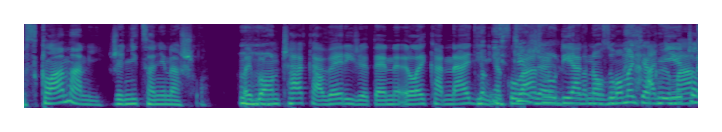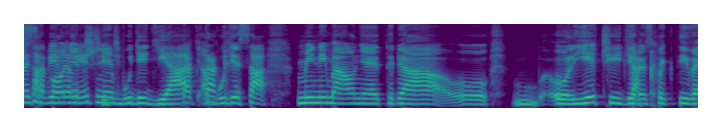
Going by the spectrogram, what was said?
sklamaný, že nič sa nenašlo. Lebo mm-hmm. on čaká, verí, že ten lekár nájde no, nejakú isté, vážnu diagnozu momente, a niečo máme, sa, sa konečne liečiť. bude diať tak, a tak. bude sa minimálne teda uh, liečiť, tak. respektíve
